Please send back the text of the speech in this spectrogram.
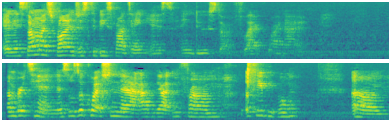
And it's so much fun just to be spontaneous and do stuff. Like, why not? Number 10, this was a question that I've gotten from a few people. Um,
